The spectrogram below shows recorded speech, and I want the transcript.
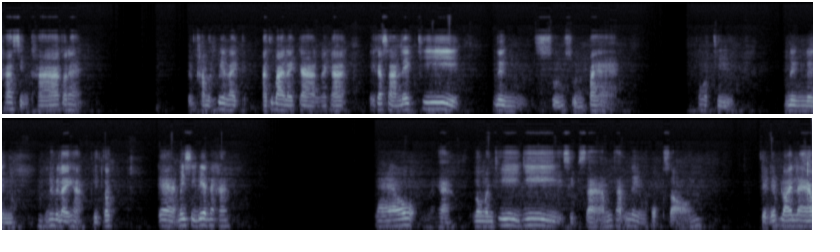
ค่าสินค้าก็ได้ เป็นคำอธิบายรายอธิบายรายการนะคะ เอกสารเลขที่ 1008โทษทีหนึ่งหนึ่งไม่เป็นไรค่ะ ผิดก็แก้ไม่ซีเรียสนะคะ แล้วนะคะลงวันที่ 23ทับ162 เสร็จเรียบร้อยแล้ว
